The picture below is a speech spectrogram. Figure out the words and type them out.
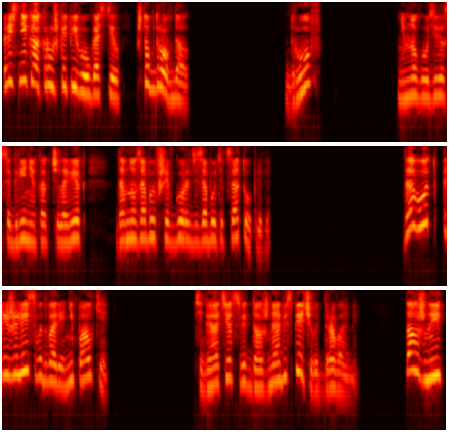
Лесника кружкой пива угостил, чтоб дров дал. Дров? Немного удивился Гриня, как человек, давно забывший в городе заботиться о топливе. Да вот, прижились во дворе, не палки. Тебя, отец, ведь должны обеспечивать дровами. Должны.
